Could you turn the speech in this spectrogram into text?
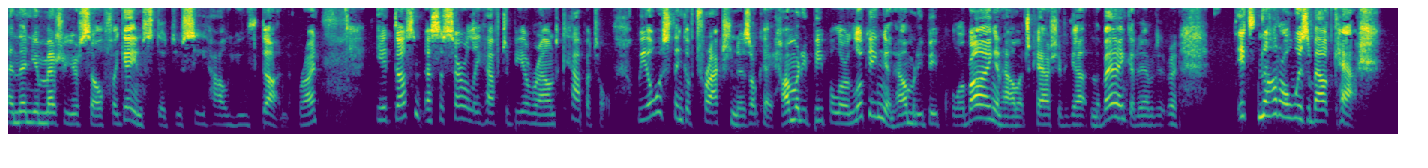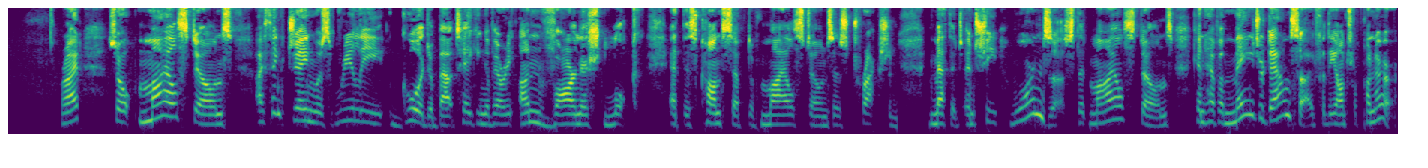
and then you measure yourself against it. You see how you've done, right? It doesn't necessarily have to be around capital. We always think of traction as, okay, how many people are looking and how many people are buying and how much cash have you got in the bank? And it's not always about cash right? So, milestones, I think Jane was really good about taking a very unvarnished look at this concept of milestones as traction method. And she warns us that milestones can have a major downside for the entrepreneur.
